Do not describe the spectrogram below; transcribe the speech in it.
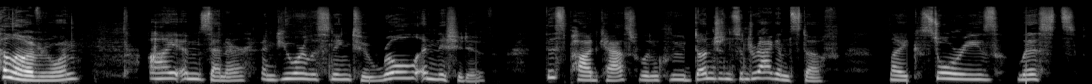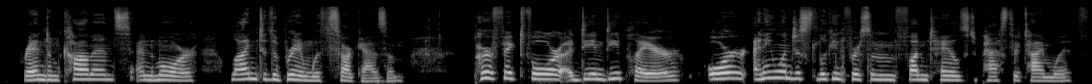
Hello, everyone. I am Zener, and you are listening to Roll Initiative. This podcast will include Dungeons and Dragons stuff, like stories, lists, random comments, and more, lined to the brim with sarcasm. Perfect for a D&D player or anyone just looking for some fun tales to pass their time with.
